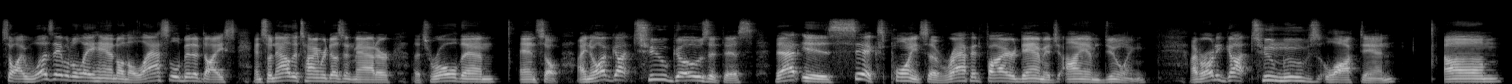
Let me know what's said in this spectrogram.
So I was able to lay hand on the last little bit of dice. And so now the timer doesn't matter. Let's roll them. And so I know I've got two goes at this. That is six points of rapid fire damage I am doing. I've already got two moves locked in. Um,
